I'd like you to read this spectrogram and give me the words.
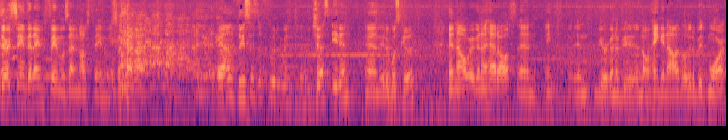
They're saying that I'm famous. I'm not famous. and this is the food we have just eaten, and it was good. And now we're gonna head off, and and, and we're gonna be you know hanging out a little bit more.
